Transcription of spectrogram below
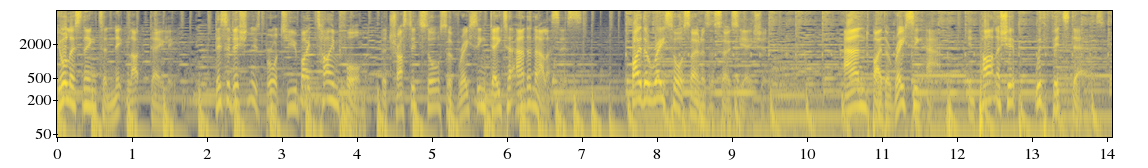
You're listening to Nick Luck Daily. This edition is brought to you by Timeform, the trusted source of racing data and analysis, by the Racehorse Owners Association, and by the Racing app in partnership with FitzDares.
